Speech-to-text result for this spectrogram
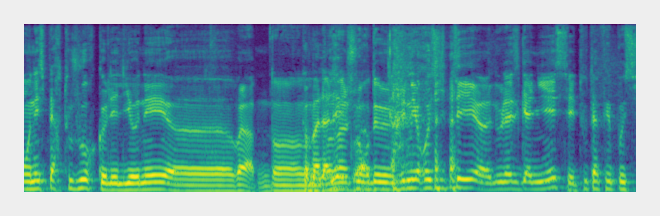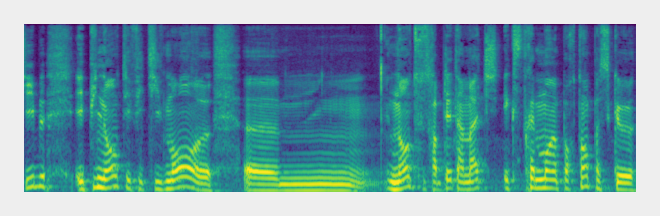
on espère toujours que les Lyonnais, euh, voilà, dans, dans un jour de générosité, euh, nous laissent gagner, c'est tout à fait possible. Et puis Nantes, effectivement, Nantes, ce sera peut-être un match extrêmement important parce que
